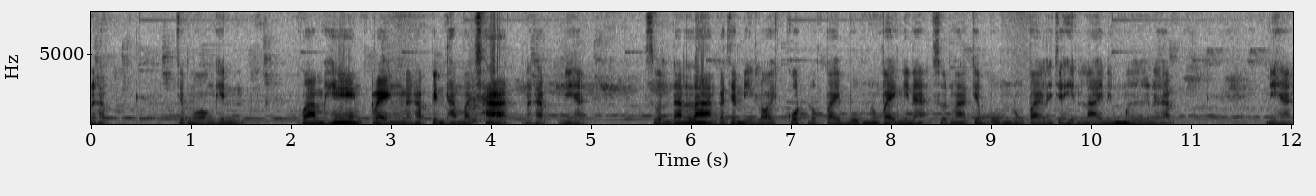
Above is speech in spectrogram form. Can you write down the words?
นะครับ จะมองเห็นความแห้งแกร่งนะครับ เป็นธรรมชาตินะครับนี่ฮะส่วนด้านล่างก็จะมีรอยกดลงไปบุ๋มลงไปอย่างนี้นะฮะส่วนมากจะบุ๋มลงไปแล้วจะเห็นลายนิ้วมือนะครับนี่ฮะ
